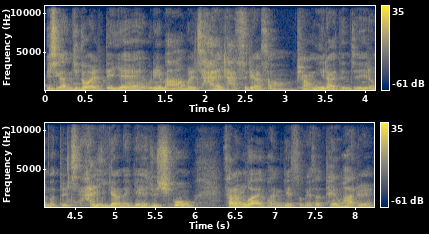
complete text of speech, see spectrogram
이 시간 기도할 때에 우리 마음을 잘 다스려서 병이라든지 이런 것들 잘 이겨내게 해주시고 사람과의 관계 속에서 대화를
